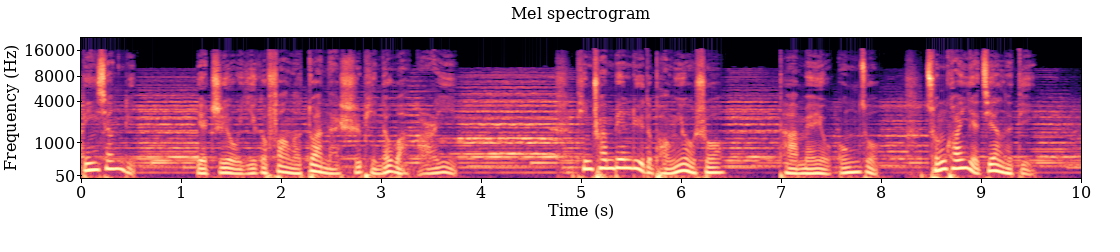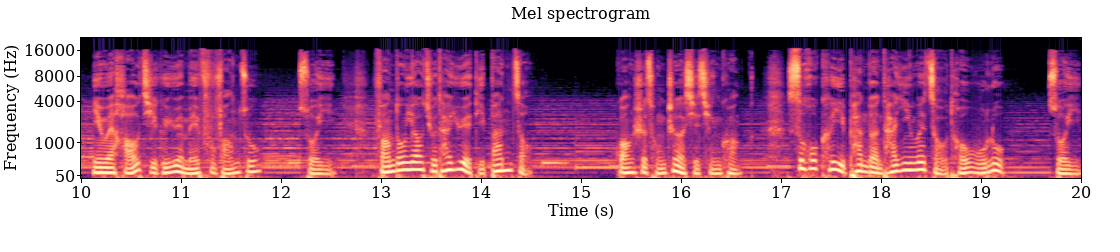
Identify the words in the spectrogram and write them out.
冰箱里也只有一个放了断奶食品的碗而已。听川边绿的朋友说，他没有工作，存款也见了底，因为好几个月没付房租，所以房东要求他月底搬走。光是从这些情况，似乎可以判断他因为走投无路，所以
